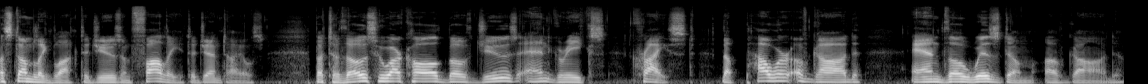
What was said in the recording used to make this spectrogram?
a stumbling block to Jews and folly to Gentiles. But to those who are called both Jews and Greeks, Christ, the power of God and the wisdom of God.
